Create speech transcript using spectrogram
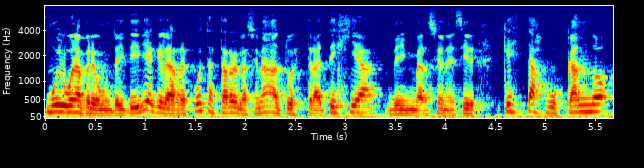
muy buena pregunta y te diría que la respuesta está relacionada a tu estrategia de inversión, es decir, qué estás buscando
